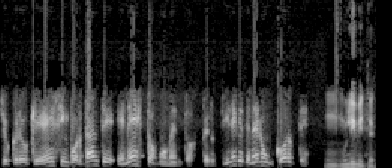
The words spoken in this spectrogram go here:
yo creo que es importante en estos momentos, pero tiene que tener un corte. Mm, un límite.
